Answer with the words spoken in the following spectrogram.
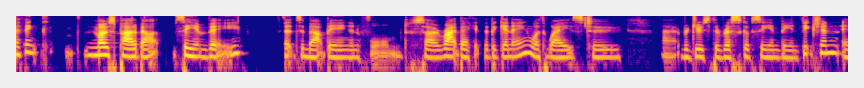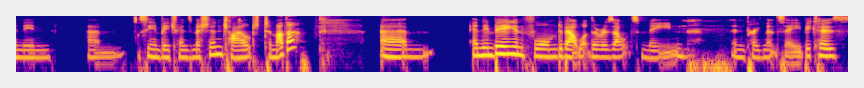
I think most part about CMV, it's about being informed. So right back at the beginning with ways to uh, reduce the risk of CMV infection and then um, CMV transmission, child to mother. Um, and then being informed about what the results mean. in pregnancy because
